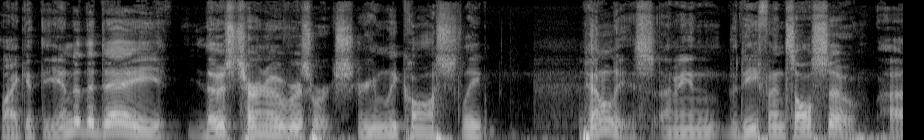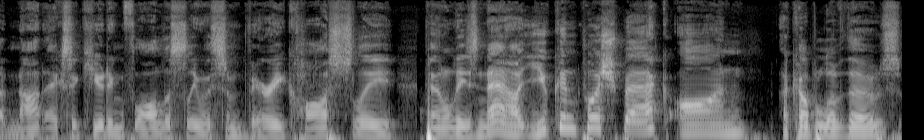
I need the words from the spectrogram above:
like at the end of the day, those turnovers were extremely costly. Penalties. I mean, the defense also uh, not executing flawlessly with some very costly penalties. Now, you can push back on a couple of those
